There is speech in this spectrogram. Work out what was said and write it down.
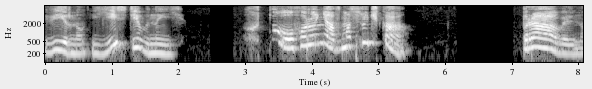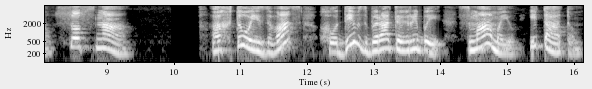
вірно, їстівний. Хто охороняв маслючка? Правильно, сосна. А хто із вас ходив збирати гриби з мамою і татом?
